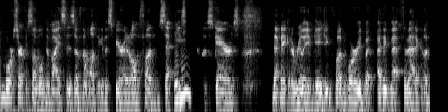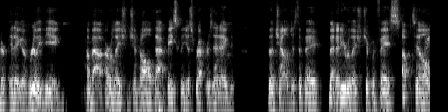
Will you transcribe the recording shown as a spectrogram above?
more surface level devices of the haunting of the spirit and all the fun set pieces Mhm. the scares that make it a really engaging fun horror. But i think that thematic underpinning of really being about a relationship and all of that basically just representing the challenges that they that any relationship would face up till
